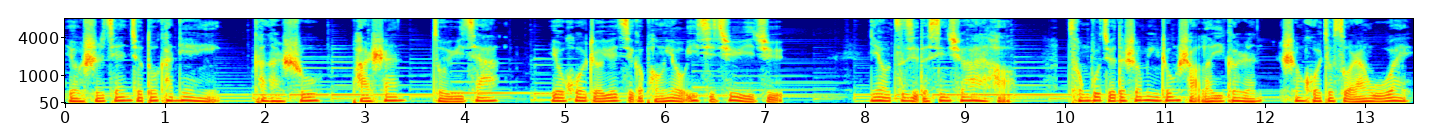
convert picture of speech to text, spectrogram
有时间就多看电影、看看书、爬山、做瑜伽，又或者约几个朋友一起聚一聚。你有自己的兴趣爱好，从不觉得生命中少了一个人，生活就索然无味。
